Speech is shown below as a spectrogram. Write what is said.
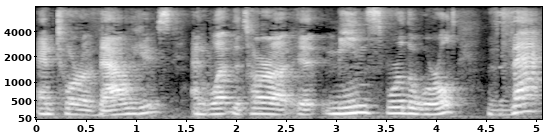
and Torah values and what the Torah it means for the world. That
